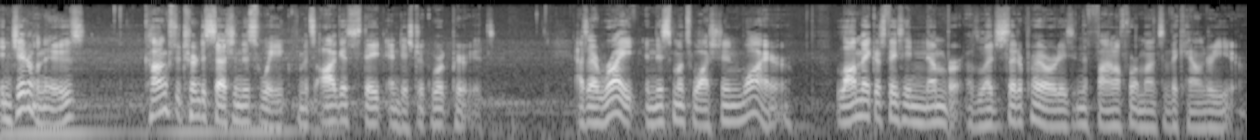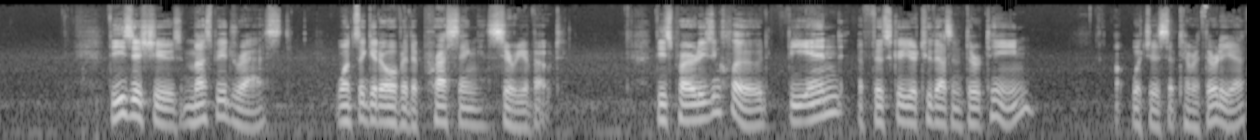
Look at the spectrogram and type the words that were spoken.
In general news, Congress returned to session this week from its August state and district work periods. As I write in this month's Washington Wire, lawmakers face a number of legislative priorities in the final four months of the calendar year. These issues must be addressed once they get over the pressing Syria vote. These priorities include the end of fiscal year 2013, which is September 30th,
